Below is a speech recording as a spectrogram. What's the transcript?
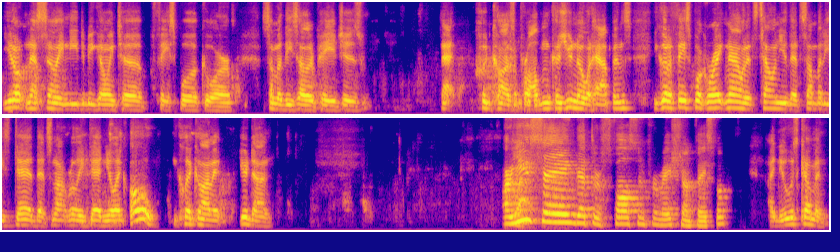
you don't necessarily need to be going to Facebook or some of these other pages that could cause a problem because you know what happens. You go to Facebook right now and it's telling you that somebody's dead that's not really dead. And you're like, oh, you click on it, you're done. Are you saying that there's false information on Facebook? I knew it was coming.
